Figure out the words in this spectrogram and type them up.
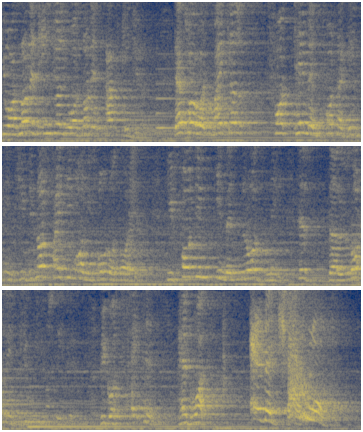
he was not an angel, he was not an archangel. That's why when Michael fought, came and fought against him, he did not fight him on his own authority. He fought him in the Lord's name. It says, The Lord rebuked you, Satan. Because Satan had what? As a cherub,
